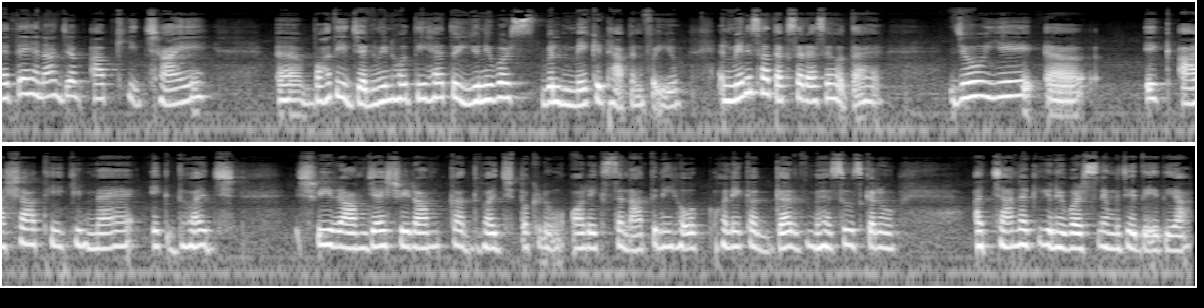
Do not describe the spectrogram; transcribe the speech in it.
कहते हैं ना, जब आपकी इच्छाएँ बहुत ही जेनविन होती है तो universe will make it happen for you and मेरे साथ अक्सर ऐसे होता है। जो ये एक आशा थी कि मैं एक ध्वज, श्री राम, जय श्री राम का ध्वज पकड़ूं और एक सनातनी हो, होने का गर्व महसूस करूँ, अचानक यूनिवर्स ने मुझे दे दिया।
